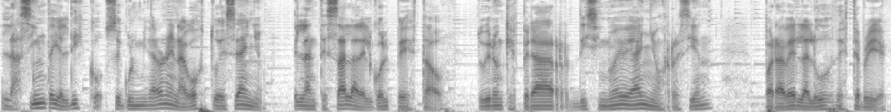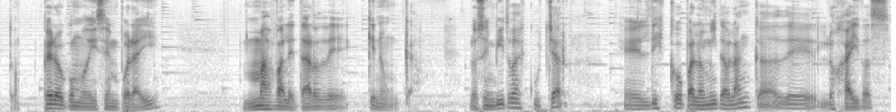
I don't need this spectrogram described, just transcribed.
La cinta y el disco se culminaron en agosto de ese año. en la antesala del golpe de Estado. Tuvieron que esperar 19 años recién para ver la luz de este proyecto. Pero como dicen por ahí, más vale tarde que nunca. Los invito a escuchar el disco Palomita Blanca de Los Jaivas.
